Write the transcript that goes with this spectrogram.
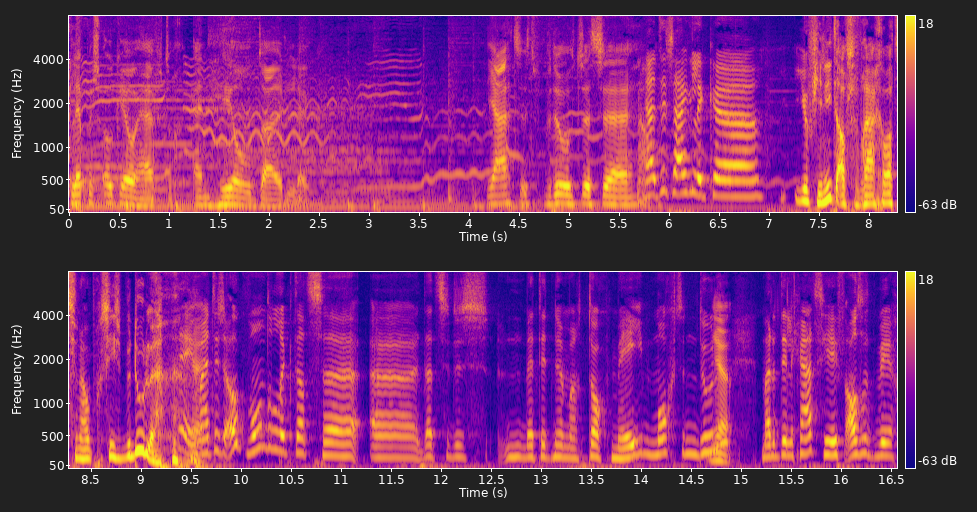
Clip is ook heel heftig en heel duidelijk. Ja, het, het bedoel, het is... eh, Ja, het is eigenlijk... eh, Je hoeft je niet af te vragen wat ze nou precies bedoelen. Nee, maar het is ook wonderlijk dat ze, eh, dat ze dus met dit nummer toch mee mochten doen. Ja. Maar de delegatie heeft altijd weer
